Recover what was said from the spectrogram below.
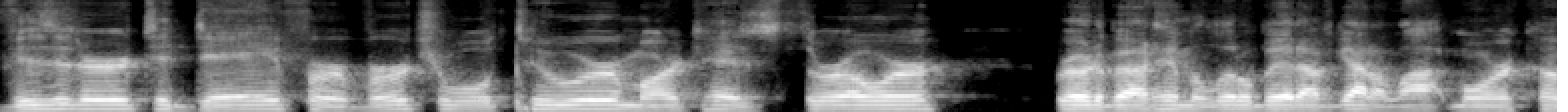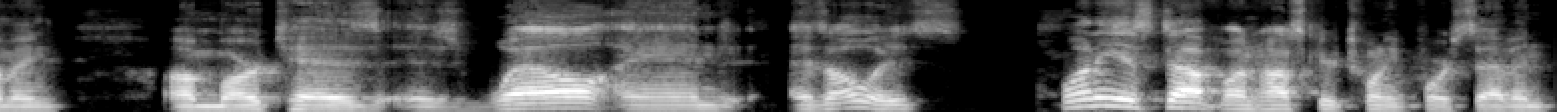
visitor today for a virtual tour. Martez Thrower wrote about him a little bit. I've got a lot more coming on Martez as well. And as always, plenty of stuff on Husker 24 7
